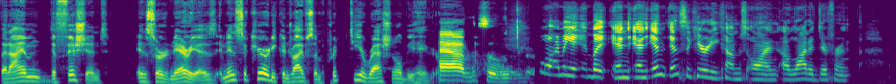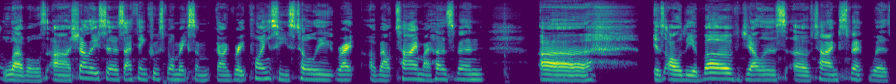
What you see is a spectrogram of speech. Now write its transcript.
that I'm deficient in certain areas and insecurity can drive some pretty irrational behavior. Absolutely. Well, I mean, but and and in, insecurity comes on a lot of different levels. Uh, says, "I think Crucible makes some uh, great points. He's totally right about time. My husband uh, is all of the above, jealous of time spent with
